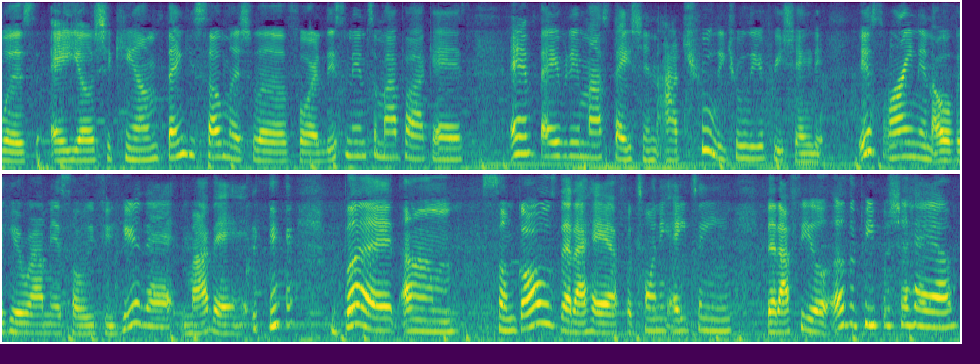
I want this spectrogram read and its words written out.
was Ayo Shakim. Thank you so much, love, for listening to my podcast and favoriting my station. I truly, truly appreciate it. It's raining over here where I'm at, so if you hear that, my bad. but um, some goals that I have for 2018 that I feel other people should have.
